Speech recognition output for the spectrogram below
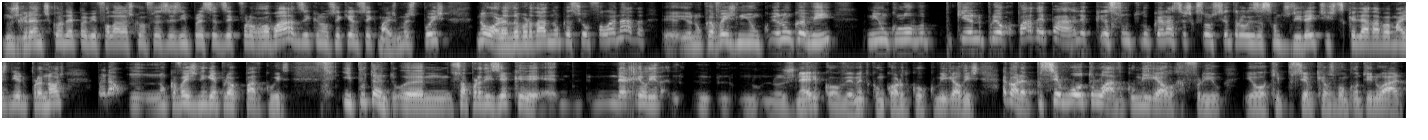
dos grandes quando é para vir falar às conferências de imprensa dizer que foram roubados e que não sei o que, não sei o que mais, mas depois, na hora da verdade, nunca se ouve falar nada, eu, eu nunca vejo nenhum, eu nunca vi nenhum clube pequeno preocupado. É pá, olha que assunto do caraças que são a centralização dos direitos, isto se calhar dava mais dinheiro para nós, mas não, nunca vejo ninguém preocupado com isso. E portanto, um, só para dizer que eh, na realidade, no, no genérico, obviamente concordo com o que o Miguel diz. Agora, percebo o outro lado que o Miguel referiu, eu aqui percebo que eles vão continuar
